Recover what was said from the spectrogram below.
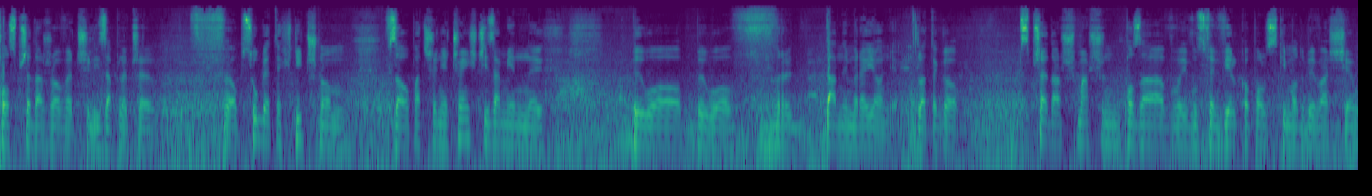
posprzedażowe, czyli zaplecze w obsługę techniczną, w zaopatrzenie części zamiennych było, było w danym rejonie. Dlatego sprzedaż maszyn poza województwem wielkopolskim odbywa się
